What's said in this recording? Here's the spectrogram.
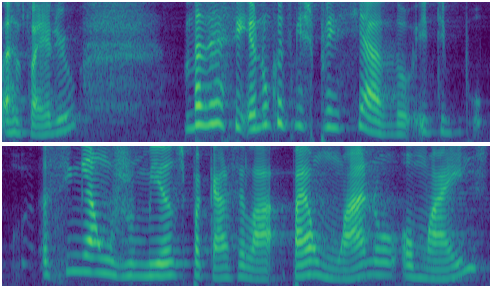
a sério. Mas é assim, eu nunca tinha experienciado. E tipo, assim há uns meses para cá, sei lá, pá, há um ano ou mais,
